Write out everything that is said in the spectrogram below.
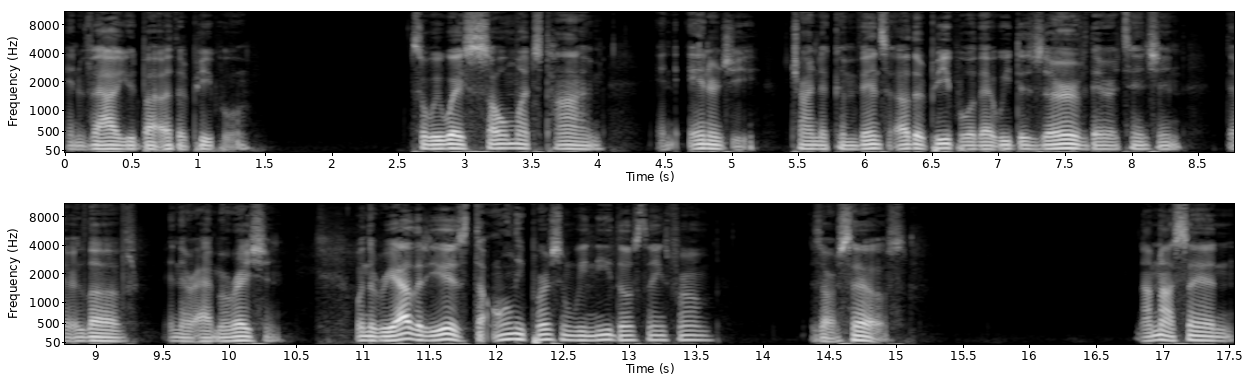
and valued by other people. So we waste so much time and energy trying to convince other people that we deserve their attention, their love, and their admiration. When the reality is, the only person we need those things from is ourselves. I'm not saying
